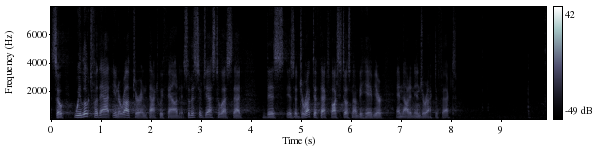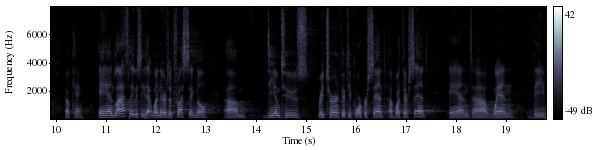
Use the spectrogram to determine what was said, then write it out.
so we looked for that interrupter, in fact, we found it. So this suggests to us that this is a direct effect of oxytocin on behavior and not an indirect effect. Okay. And lastly, we see that when there's a trust signal, um, DM2s return 54% of what they're sent, and uh, when the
